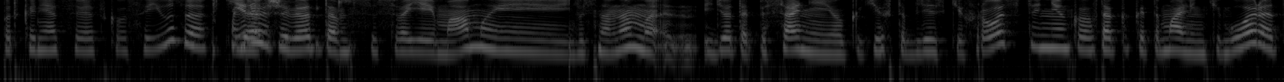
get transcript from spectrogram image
под конец Советского Союза. Кира Да, живет там со своей мамой. В основном идет описание ее каких-то близких родственников, так как это маленький город,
